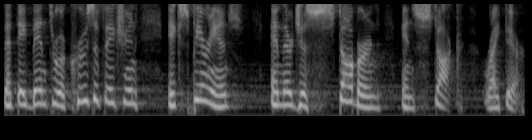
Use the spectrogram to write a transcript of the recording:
that they've been through a crucifixion experience and they're just stubborn and stuck right there.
